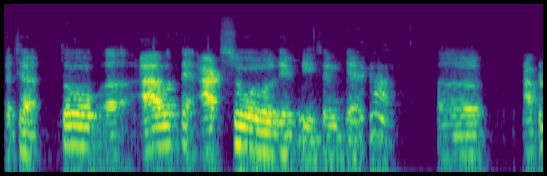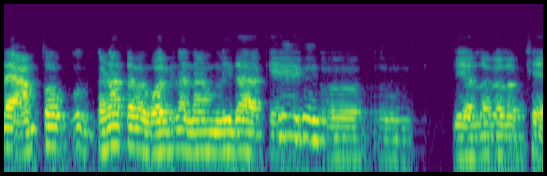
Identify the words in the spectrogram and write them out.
અચ્છા તો આ વખતે આઠસો જેટલી સંખ્યા. આપણે આમ તો ઘણા તમે વર્ગના નામ લીધા કે જે અલગ અલગ છે.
